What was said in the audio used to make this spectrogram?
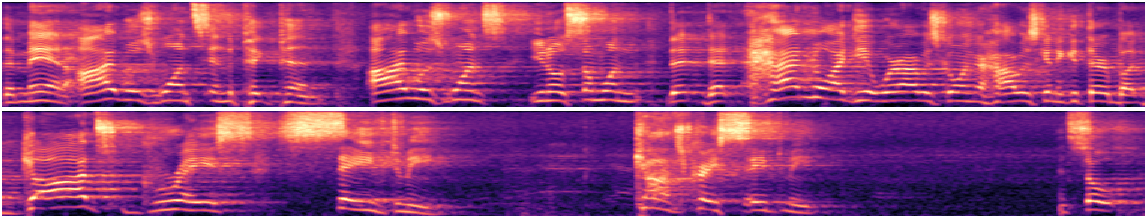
that, man, I was once in the pig pen. I was once, you know, someone that, that had no idea where I was going or how I was going to get there, but God's grace saved me. God's grace saved me. And so,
